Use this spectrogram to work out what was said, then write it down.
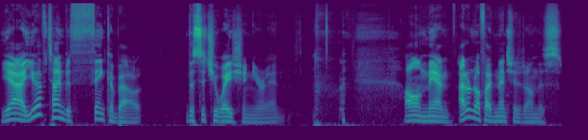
Yeah, you have time to think about the situation you're in. oh man, I don't know if I've mentioned it on this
